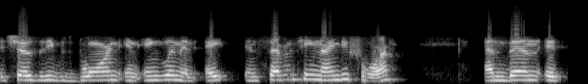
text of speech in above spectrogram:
It shows that he was born in England in eight in 1794, and then it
